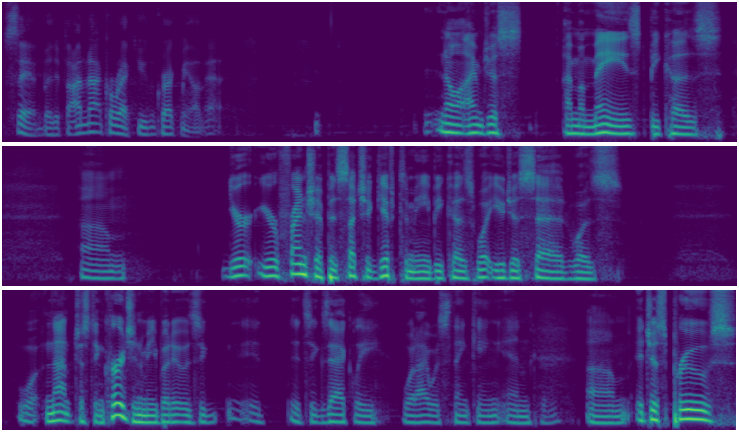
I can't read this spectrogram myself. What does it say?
said. But if I'm not correct, you can correct me on that. No, I'm just I'm amazed because um, your your friendship is such a gift to me because what you just said was well, not just encouraging me, but it was it, it's exactly what I was thinking, and okay. um, it just proves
